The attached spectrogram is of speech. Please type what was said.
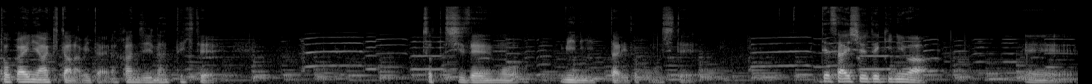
都会に飽きたなみたいな感じになってきてちょっと自然を見に行ったりとかもして。で最終的には、え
